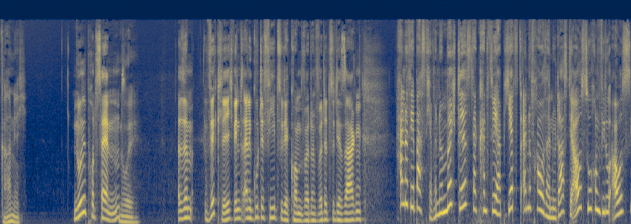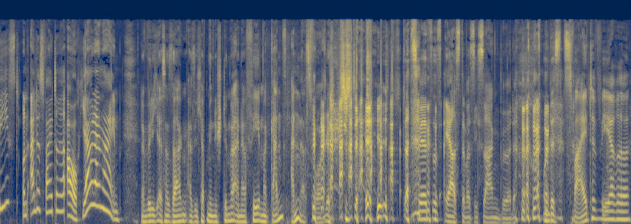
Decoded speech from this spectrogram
gar nicht. Null Prozent. Null. Also wenn, wirklich, wenn jetzt eine gute Fee zu dir kommen würde und würde zu dir sagen, Hallo Sebastian, wenn du möchtest, dann kannst du ja ab jetzt eine Frau sein. Du darfst dir aussuchen, wie du aussiehst und alles weitere auch. Ja oder nein? Dann würde ich erstmal sagen, also ich habe mir eine Stimme einer Fee immer ganz anders vorgestellt. das wäre jetzt das Erste, was ich sagen würde. Und das Zweite wäre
